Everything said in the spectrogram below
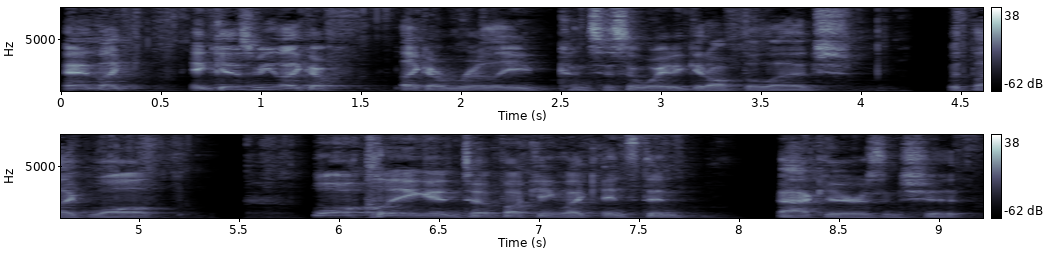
And like, it gives me like a like a really consistent way to get off the ledge with like wall wall cling into fucking like instant back airs and shit.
